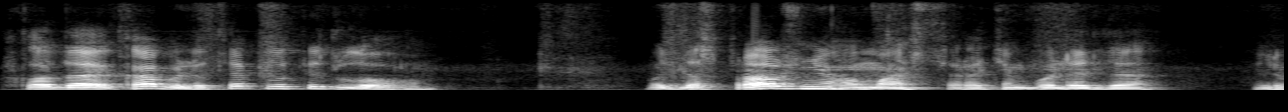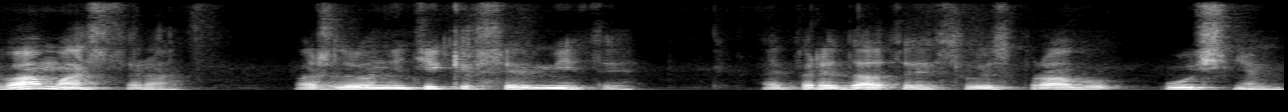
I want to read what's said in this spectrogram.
вкладає кабель у теплу підлогу. Бо для справжнього мастера, тим більше для льва мастера, важливо не тільки все вміти, а й передати свою справу учням.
